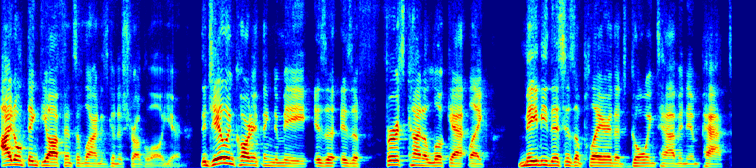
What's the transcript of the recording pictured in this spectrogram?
I don't think the offensive line is going to struggle all year. The Jalen Carter thing to me is a is a first kind of look at like maybe this is a player that's going to have an impact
